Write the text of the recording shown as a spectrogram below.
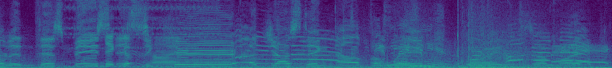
Ladies and gentlemen, this base Nick is of time. secure. Adjusting alpha wave point somewhat.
